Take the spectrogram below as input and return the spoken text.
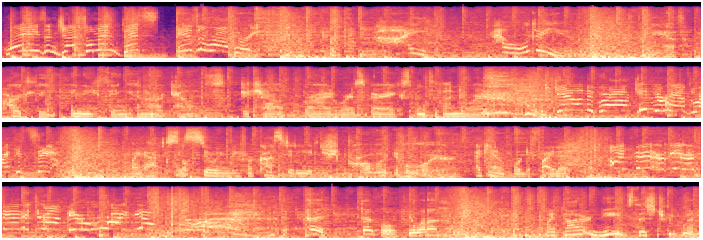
Ladies and gentlemen, this is a robbery. Hi. How old are you? We have hardly anything in our accounts. Your child bride wears very expensive underwear. Get on the ground. Keep your hands where I can see them. My ex is suing me for custody. You should probably get a lawyer. I can't afford to fight it. I better get a manager up here right now. Hey, Deadpool, you wanna? My daughter needs this treatment.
